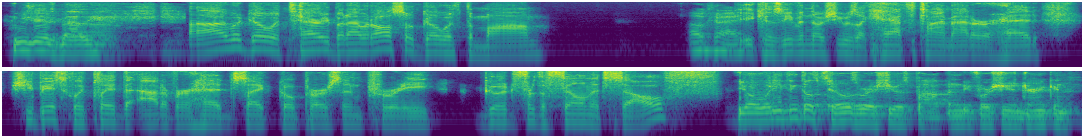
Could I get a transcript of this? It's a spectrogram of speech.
Who's yours, Bobby? I would go with Terry, but I would also go with the mom Okay. because even though she was like half the time out of her head, she basically played the out of her head psycho person pretty good for the film itself. Yo, what do you think those pills were she was popping before she was drinking?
